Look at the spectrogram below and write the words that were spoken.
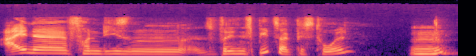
eine von diesen, von diesen Spielzeugpistolen, mhm.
